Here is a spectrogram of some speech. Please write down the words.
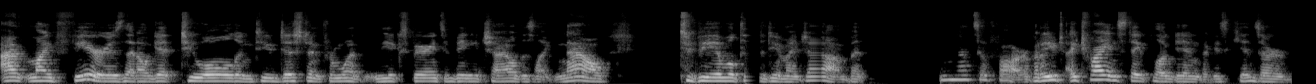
I, my fear is that I'll get too old and too distant from what the experience of being a child is like now to be able to do my job, but not so far. But I, I try and stay plugged in because kids are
